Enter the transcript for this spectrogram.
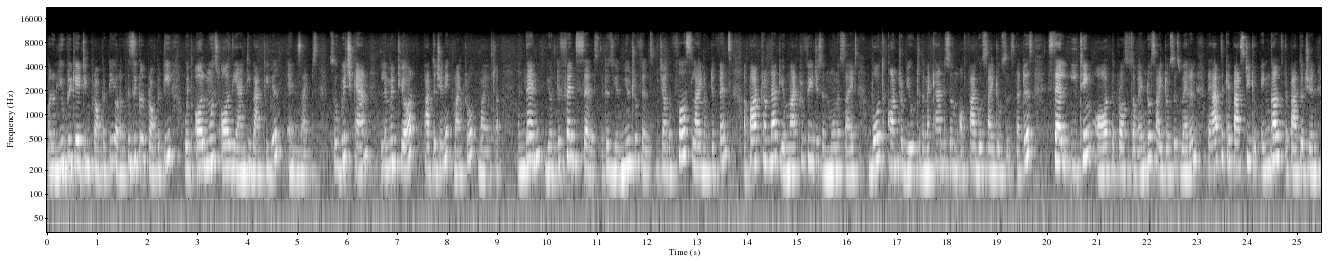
or a lubricating property or a physical property with almost all the antibacterial enzymes. So which can limit your pathogenic microbiota and then your defense cells that is your neutrophils which are the first line of defense. Apart from that your macrophages and monocytes both contribute to the mechanism of phagocytosis that is cell eating or the process of endocytosis wherein they have the capacity to engulf the pathogen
